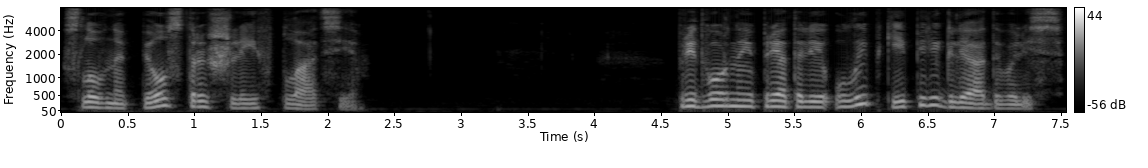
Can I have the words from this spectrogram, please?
словно пестрый шлейф платья. Придворные прятали улыбки и переглядывались,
